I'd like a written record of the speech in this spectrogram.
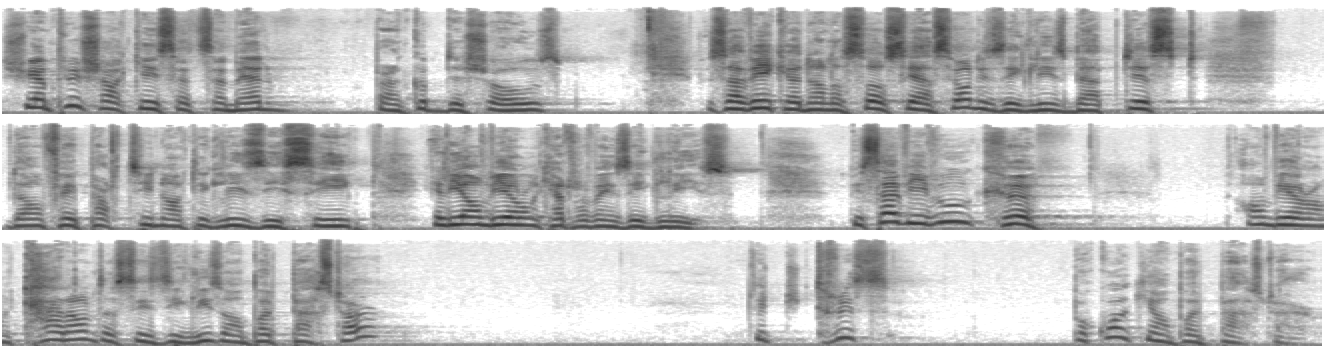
Je suis un peu choqué cette semaine par un couple de choses. Vous savez que dans l'Association des Églises baptistes, dont fait partie notre Église ici, il y a environ 80 églises. Mais saviez-vous que environ 40 de ces églises n'ont pas de pasteur? C'est triste. Pourquoi ils n'ont pas de pasteur?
